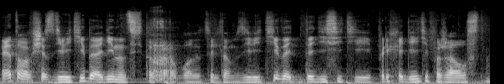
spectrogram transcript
Это вообще с 9 до 11 только работает. Или там с 9 до, до 10. Приходите, пожалуйста.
